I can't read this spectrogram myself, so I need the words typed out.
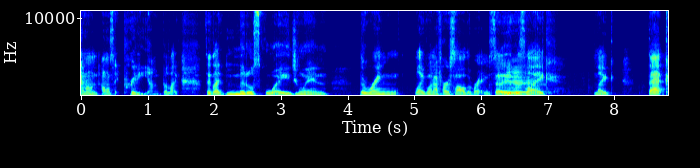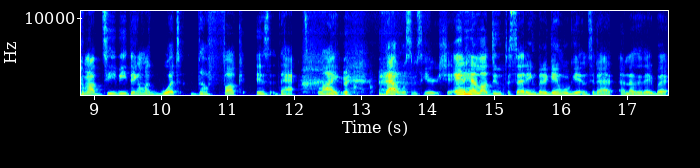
I don't I won't say pretty young, but like I think like middle school age when the ring like when I first saw the ring. So it was like like that coming out the TV thing. I'm like, what the fuck is that? Like that was some scary shit. And it had a lot to do with the setting, but again, we'll get into that another day. But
